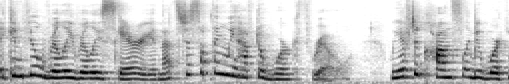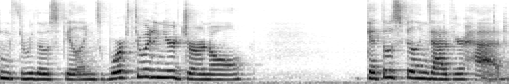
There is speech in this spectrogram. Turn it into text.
it can feel really, really scary. And that's just something we have to work through. We have to constantly be working through those feelings, work through it in your journal, get those feelings out of your head.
